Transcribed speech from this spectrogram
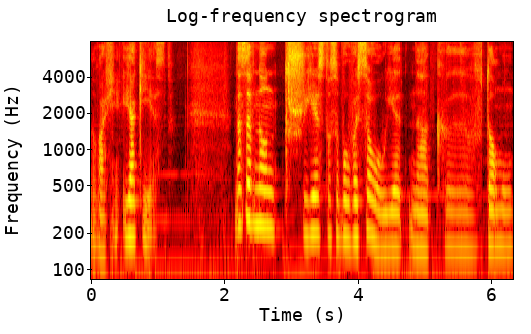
no właśnie, jaki jest? Na zewnątrz jest osobą wesołą, jednak yy, w domu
